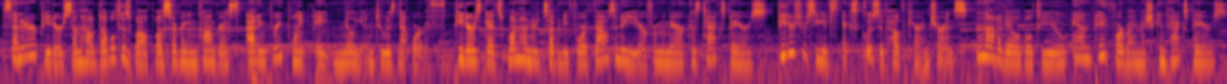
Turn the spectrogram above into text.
Senator Peters somehow doubled his wealth while serving in Congress, adding 3.8 million to his net worth. Peters gets 174,000 a year from America's taxpayers. Peters receives exclusive health care insurance, not available to you and paid for by Michigan taxpayers.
